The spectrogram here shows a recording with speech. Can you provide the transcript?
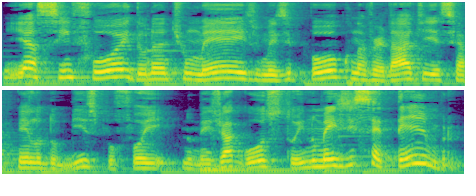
E assim foi durante um mês, um mês e pouco. Na verdade, esse apelo do bispo foi no mês de agosto. E no mês de setembro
